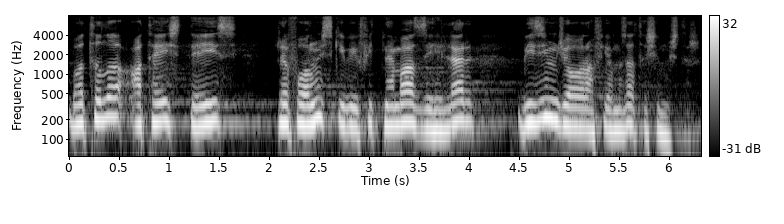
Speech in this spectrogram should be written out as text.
batılı ateist, deist, reformist gibi fitnebaz zehirler bizim coğrafyamıza taşınmıştır.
